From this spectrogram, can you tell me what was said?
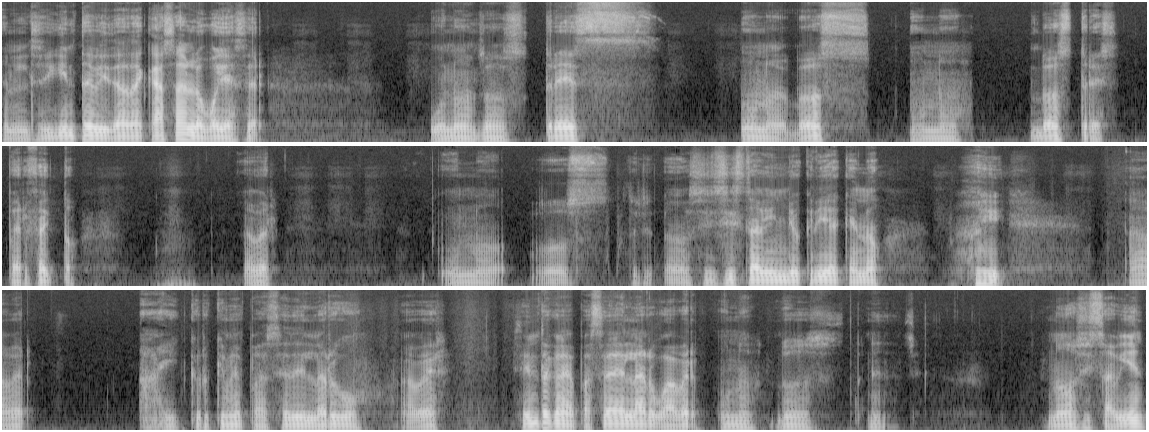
en el siguiente video de casa lo voy a hacer. 1, 2, 3. 1, 2, 1, 2, 3. Perfecto. A ver. 1, 2, 3. sí, sí está bien, yo creía que no. A ver. Ay, creo que me pasé de largo. A ver. Siento que me pasé de largo. A ver. Uno, dos, tres. No, si está bien.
